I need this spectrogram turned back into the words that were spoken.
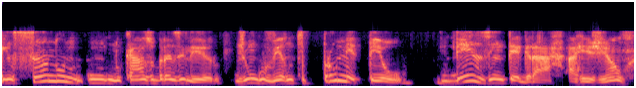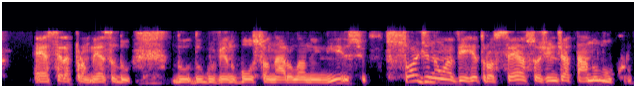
pensando no caso brasileiro, de um governo que prometeu desintegrar a região, essa era a promessa do, do, do, governo Bolsonaro lá no início. Só de não haver retrocesso, a gente já está no lucro.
